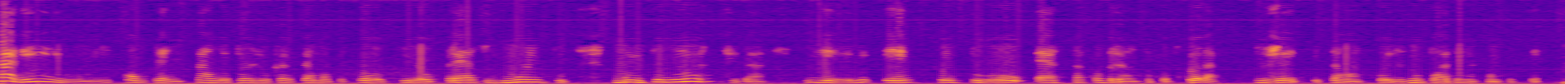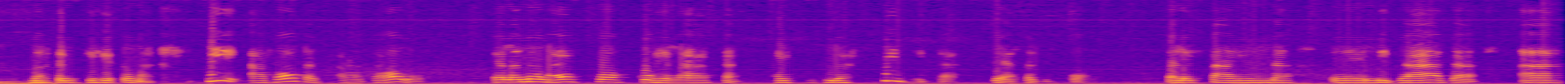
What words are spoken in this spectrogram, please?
carinho e compreensão. O doutor Lucas é uma pessoa que eu prezo muito, muito lúcida, e ele efetuou essa cobrança. Professora, do jeito que estão as coisas não podem acontecer. Uhum. Nós temos que retomar. E a volta às aulas ela não é só correlata à estrutura física dessas escolas. Ela está ainda é, ligada à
